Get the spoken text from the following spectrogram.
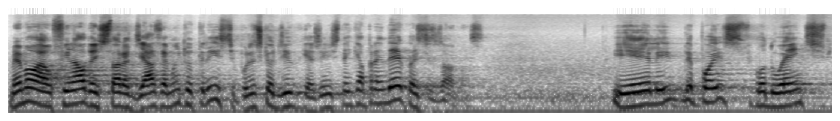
Meu irmão, o final da história de Asa é muito triste, por isso que eu digo que a gente tem que aprender com esses homens. E ele depois ficou doente,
